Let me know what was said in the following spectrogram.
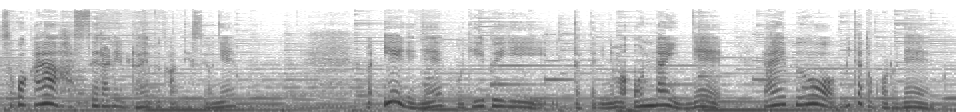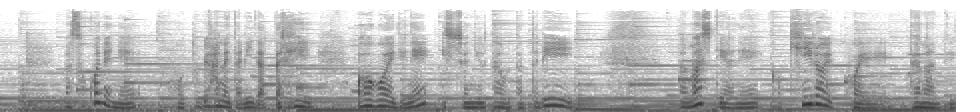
そこから発せられるライブ感ですよね。まあ、家でねこう DVD だったりね、まあ、オンラインでライブを見たところで、まあ、そこでねこう飛び跳ねたりだったり 大声でね一緒に歌を歌ったり、まあ、ましてやねこう黄色い声だなんてね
